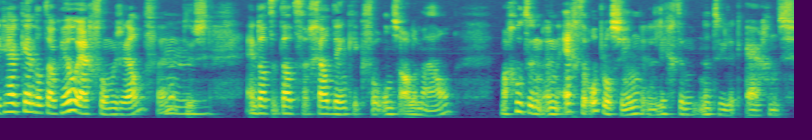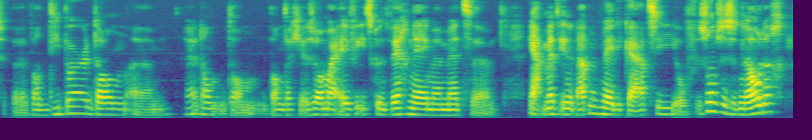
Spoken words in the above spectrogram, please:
ik herken dat ook heel erg voor mezelf. Hè? Mm. Dus, en dat, dat geldt denk ik voor ons allemaal. Maar goed, een, een echte oplossing ligt hem natuurlijk ergens uh, wat dieper dan, um, hè, dan, dan, dan dat je zomaar even iets kunt wegnemen met, uh, ja, met inderdaad met medicatie. Of soms is het nodig,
